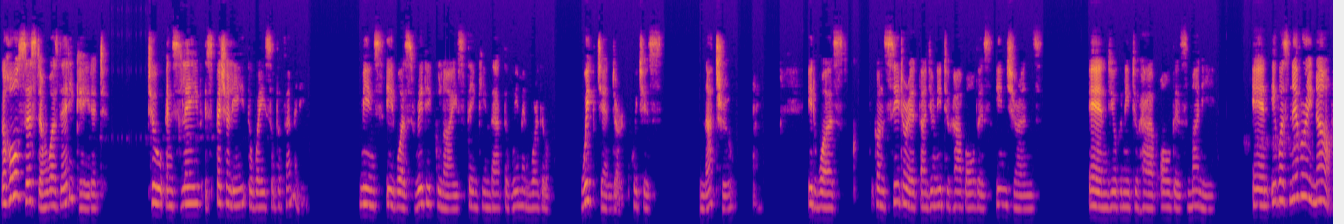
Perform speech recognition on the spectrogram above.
The whole system was dedicated to enslave especially the ways of the feminine. Means it was ridiculized thinking that the women were the weak gender, which is not true. It was considered that you need to have all this insurance and you need to have all this money. And it was never enough.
